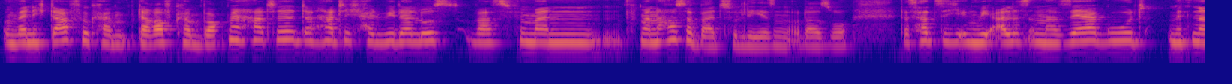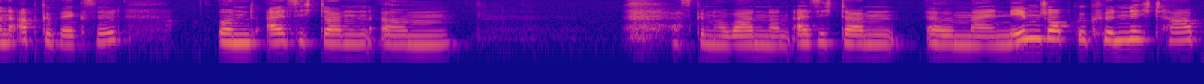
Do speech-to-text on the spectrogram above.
Und wenn ich dafür kein, darauf keinen Bock mehr hatte, dann hatte ich halt wieder Lust, was für, mein, für meine Hausarbeit zu lesen oder so. Das hat sich irgendwie alles immer sehr gut miteinander abgewechselt. Und als ich dann, ähm, was genau war denn dann, als ich dann äh, meinen Nebenjob gekündigt habe,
